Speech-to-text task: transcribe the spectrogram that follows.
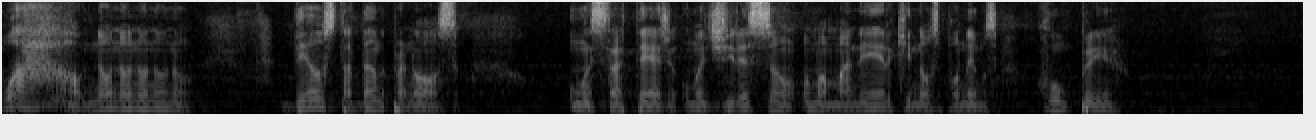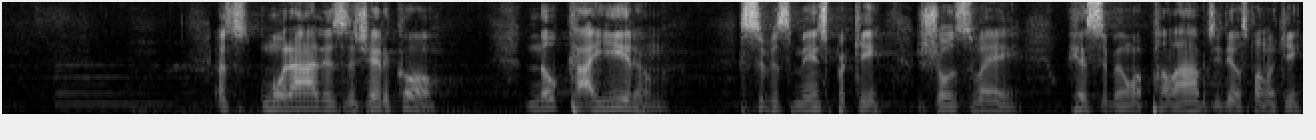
uau! Não, não, não, não, não. Deus está dando para nós uma estratégia, uma direção, uma maneira que nós podemos cumprir. As muralhas de Jericó não caíram simplesmente porque Josué recebeu uma palavra de Deus falando que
